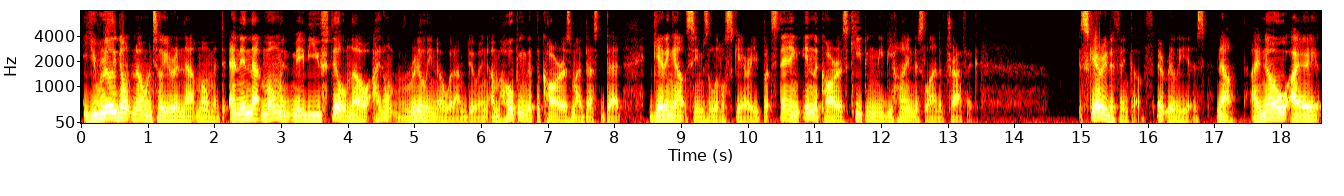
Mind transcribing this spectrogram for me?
You really don't know until you're in that moment. And in that moment maybe you still know i don't really know what i'm doing. I'm hoping that the car is my best bet. Getting out seems a little scary but staying in the car is keeping me behind this line of traffic scary to think of it really is now i know i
